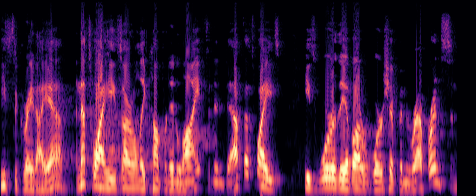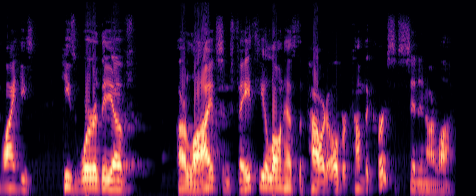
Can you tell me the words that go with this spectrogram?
He's the great I am. And that's why he's our only comfort in life and in death. That's why he's, he's worthy of our worship and reverence and why he's, he's worthy of our lives and faith. He alone has the power to overcome the curse of sin in our lives.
